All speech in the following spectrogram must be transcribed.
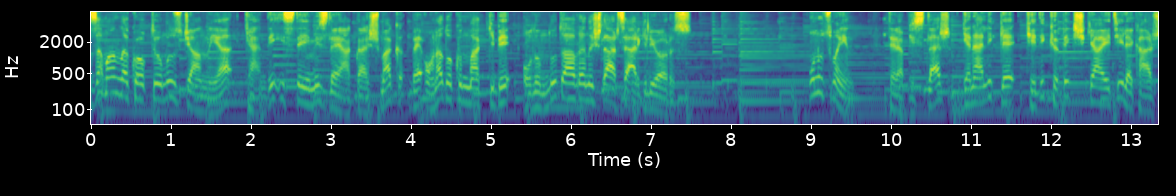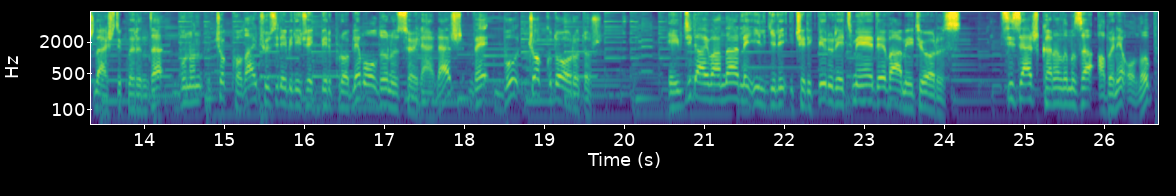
Zamanla korktuğumuz canlıya kendi isteğimizle yaklaşmak ve ona dokunmak gibi olumlu davranışlar sergiliyoruz. Unutmayın, terapistler genellikle kedi köpek şikayetiyle karşılaştıklarında bunun çok kolay çözülebilecek bir problem olduğunu söylerler ve bu çok doğrudur. Evcil hayvanlarla ilgili içerikler üretmeye devam ediyoruz. Sizler kanalımıza abone olup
